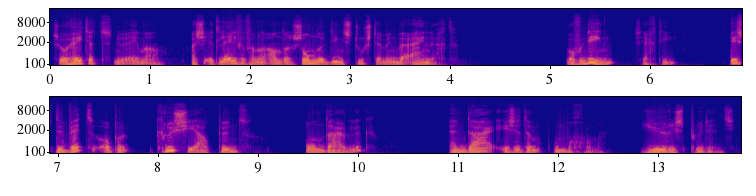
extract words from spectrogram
Zo heet het nu eenmaal als je het leven van een ander zonder diens toestemming beëindigt. Bovendien, zegt hij, is de wet op een cruciaal punt onduidelijk en daar is het hem om begonnen: jurisprudentie.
